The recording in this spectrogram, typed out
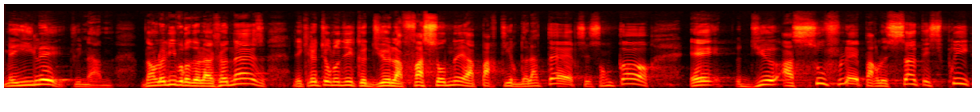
mais il est une âme. Dans le livre de la Genèse, l'Écriture nous dit que Dieu l'a façonné à partir de la terre, c'est son corps, et Dieu a soufflé par le Saint-Esprit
